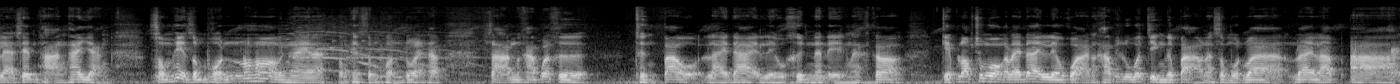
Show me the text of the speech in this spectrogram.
และเส้นทางให้อย่างสมเหตุสมผลน้อเป็นไงนะสมเหตุสมผลด้วยครับสามนะครับก็คือถึงเป้ารายได้เร็วขึ้นนั่นเองนะก็เก็บรอบชั่วโมงอะไรได้เร็วกว่านะครับ ไม่รู้ว่าจริงหรือเปล่านะ สมมติว่าได้รับอ่าไก่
